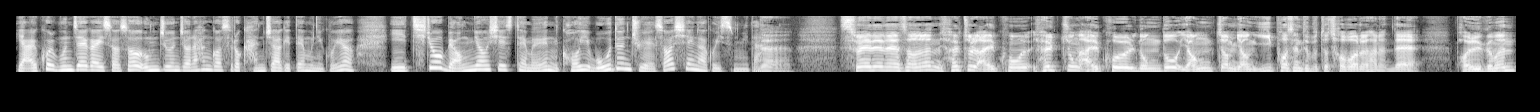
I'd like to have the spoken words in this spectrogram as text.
이 알코올 문제가 있어서 음주운전을 한 것으로 간주하기 때문이고요. 이 치료 명령 시 스템은 거의 모든 주에서 시행하고 있습니다. 네. 스웨덴에서는 혈중 알코올 혈중 알코올 농도 0.02%부터 처벌을 하는데 벌금은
